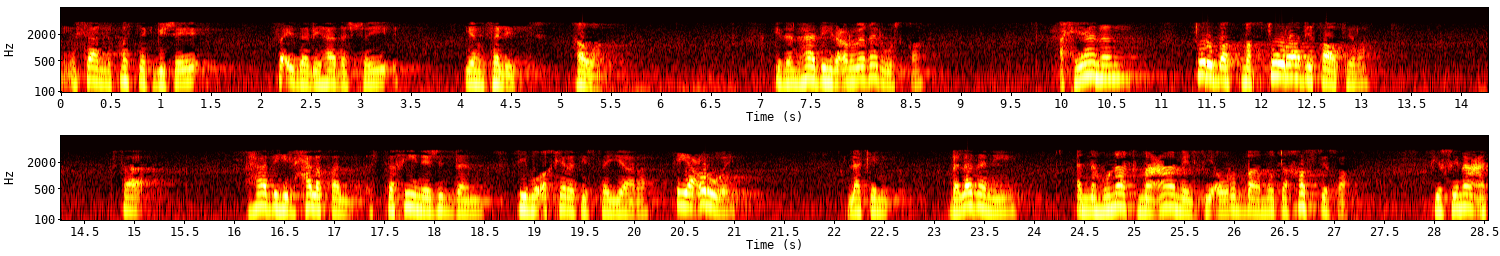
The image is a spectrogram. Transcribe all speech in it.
الإنسان متمسك بشيء فإذا بهذا الشيء ينفلت هوى. إذا هذه العروة غير وثقة. أحيانا تربط مقطورة بقاطرة. فهذه الحلقة الثخينة جدا في مؤخرة السيارة. هي عروة. لكن بلغني أن هناك معامل في أوروبا متخصصة في صناعة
